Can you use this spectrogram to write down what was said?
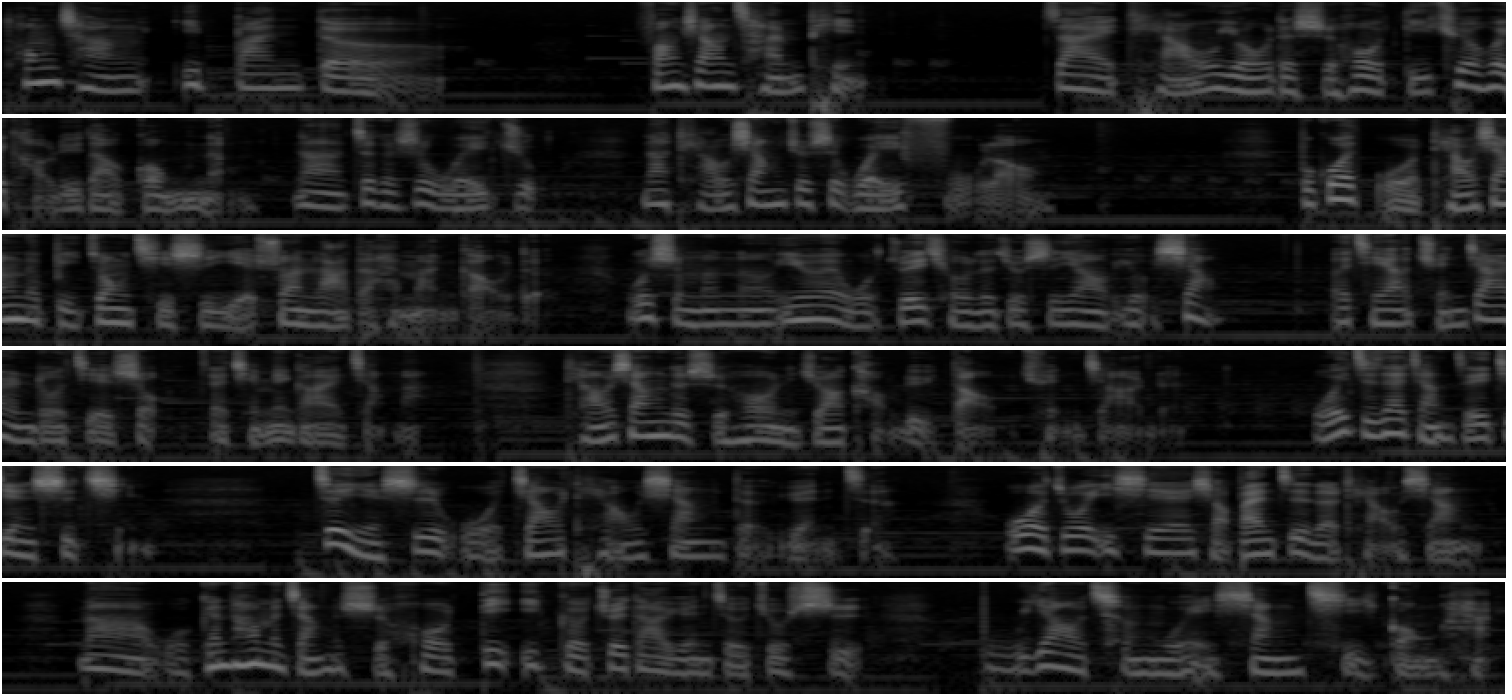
通常一般的芳香产品在调油的时候，的确会考虑到功能。那这个是为主，那调香就是为辅喽。不过我调香的比重其实也算拉的还蛮高的。为什么呢？因为我追求的就是要有效，而且要全家人都接受。在前面刚才讲嘛。调香的时候，你就要考虑到全家人。我一直在讲这件事情，这也是我教调香的原则。我做一些小班制的调香，那我跟他们讲的时候，第一个最大原则就是不要成为香气公害。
